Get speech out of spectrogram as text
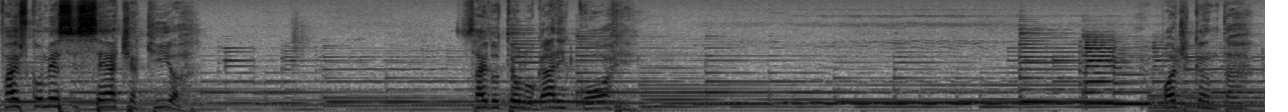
Faz como esse sete aqui, ó. Sai do teu lugar e corre. Pode cantar.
